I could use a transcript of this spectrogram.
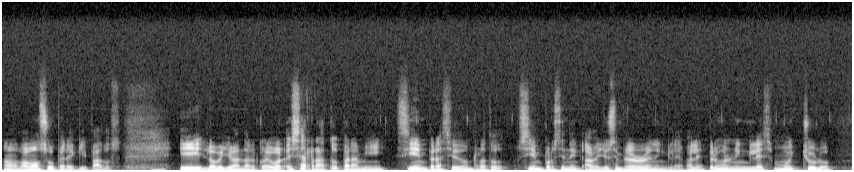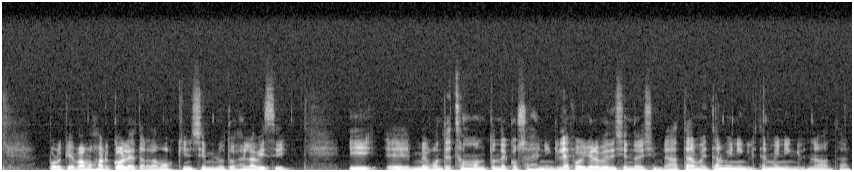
vamos, vamos súper equipados y lo voy llevando al cole. Bueno, ese rato para mí siempre ha sido un rato 100%... A ver, yo siempre hablo en inglés, ¿vale? Pero es un inglés muy chulo porque vamos al cole, tardamos 15 minutos en la bici y eh, me contesta un montón de cosas en inglés porque yo le voy diciendo ahí siempre, ah, tell me, en inglés, tell en inglés, no, tal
